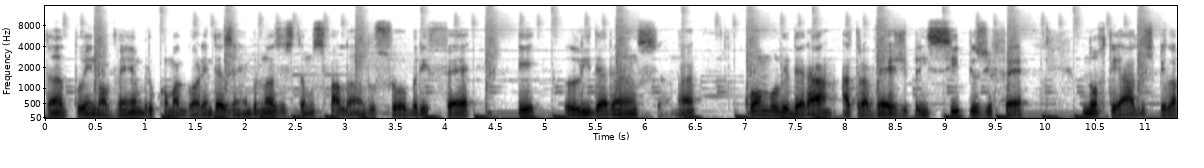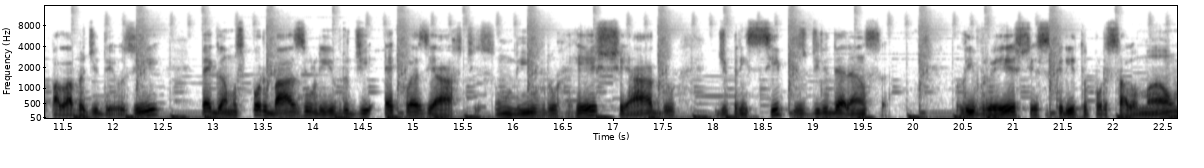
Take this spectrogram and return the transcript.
Tanto em novembro como agora em dezembro, nós estamos falando sobre fé e liderança, né? Como liderar através de princípios de fé norteados pela palavra de Deus. E pegamos por base o livro de Eclesiastes, um livro recheado de princípios de liderança. Livro este escrito por Salomão,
